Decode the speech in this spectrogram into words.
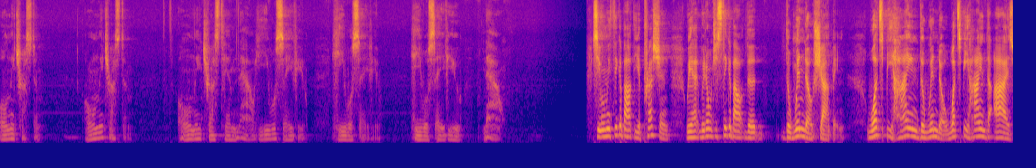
Only trust him. Only trust him. Only trust him now. He will save you. He will save you. He will save you now. See, when we think about the oppression, we, ha- we don't just think about the, the window shopping. What's behind the window? What's behind the eyes?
